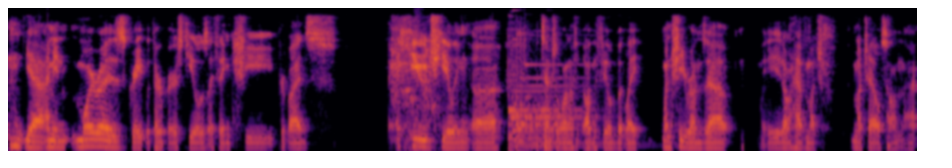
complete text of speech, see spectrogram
yeah, I mean Moira is great with her burst heals. I think she provides a huge healing uh, potential on a, on the field, but like when she runs out, you don't have much much else on that.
